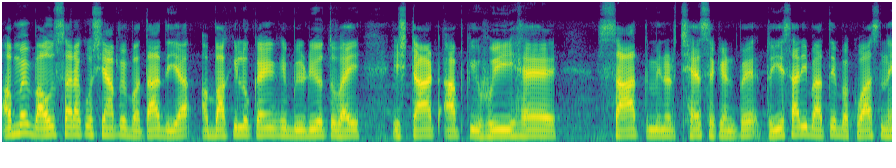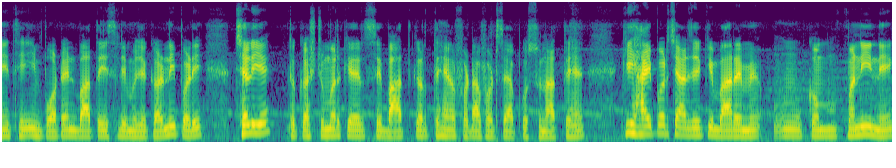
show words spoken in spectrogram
अब मैं बहुत सारा कुछ यहाँ पे बता दिया। अब बाकी लोग कहेंगे कि वीडियो तो भाई स्टार्ट आपकी हुई है सात मिनट छः सेकंड पे। तो ये सारी बातें बकवास नहीं थी। इंपॉर्टेंट बातें इसलिए मुझे करनी पड़ी। चलिए तो कस्टमर केयर से बात करते हैं और फटाफट से आपको सुनाते हैं कि हाइपर चार्जर के बारे में कंपनी ने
